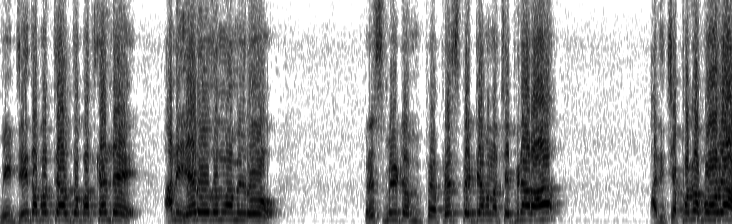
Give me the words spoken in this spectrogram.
మీ జీతపత్యాలతో బతకండి అని ఏ రోజున మీరు ప్రెస్ మీట్ ప్రెస్ పెట్టామన్నా చెప్పినారా? అది చెప్పకపోగా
